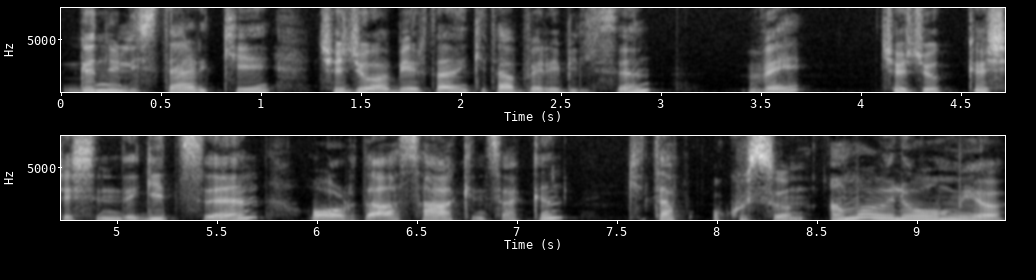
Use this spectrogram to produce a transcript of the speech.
gönül ister ki çocuğa bir tane kitap verebilsin ve çocuk köşesinde gitsin orada sakin sakin kitap okusun ama öyle olmuyor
